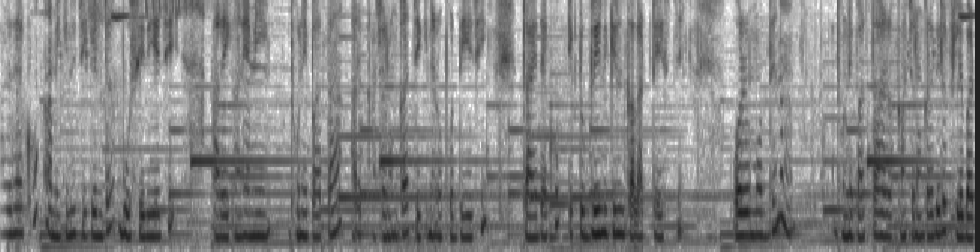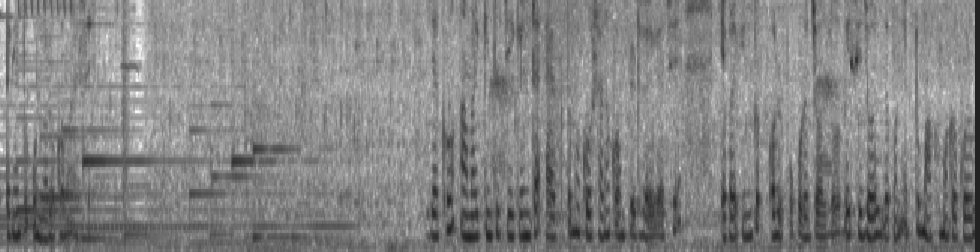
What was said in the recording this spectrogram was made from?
আর দেখো, আমি কিন্তু চিকেনটা বসিয়ে দিয়েছি। আর এখানে আমি ধনে পাতা আর কাঁচা লঙ্কা চিকেনের ওপর দিয়েছি। তাই দেখো, একটু গ্রিন গ্রিন কালারটা এসছে। ওর মধ্যে না, ধনে পাতা আর কাঁচা লঙ্কাটা দিলে ফ্লেভারটা কিন্তু অন্যরকম আসে। দেখো, আমার কিন্তু চিকেনটা একদম কষানো কমপ্লিট হয়ে গেছে। এবার কিন্তু অল্প করে জল দেবো, বেশি জল দেবো না, একটু মাখো মাখো করব।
